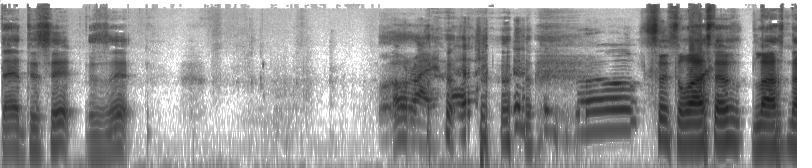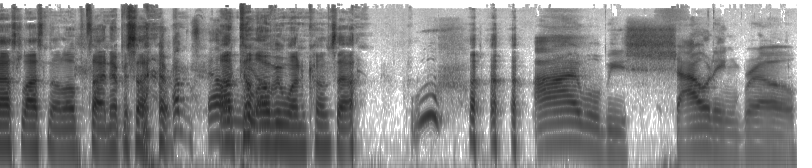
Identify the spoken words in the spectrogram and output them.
that this is it. This is it All right, bro. Since the last last last last no upside episode until. Obi Wan comes out. I will be shouting, bro.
